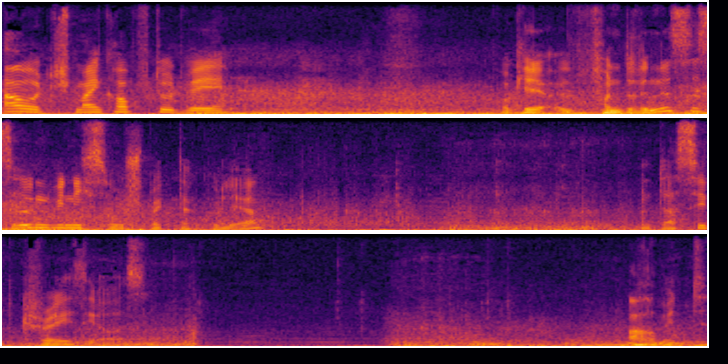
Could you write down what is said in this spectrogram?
Autsch, mein Kopf tut weh. Okay, von drin ist es irgendwie nicht so spektakulär. Und das sieht crazy aus. Orbit.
